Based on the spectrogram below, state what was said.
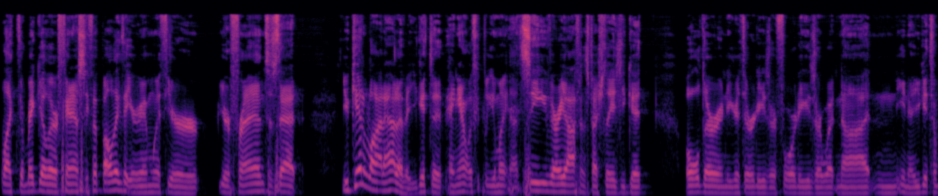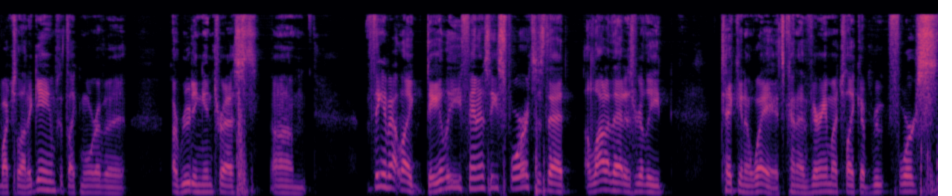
like the regular fantasy football league that you're in with your your friends is that you get a lot out of it. You get to hang out with people you might not see very often, especially as you get older into your 30s or 40s or whatnot, and you know you get to watch a lot of games with like more of a a rooting interest. Um, the thing about like daily fantasy sports is that a lot of that is really taken away. It's kind of very much like a brute force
